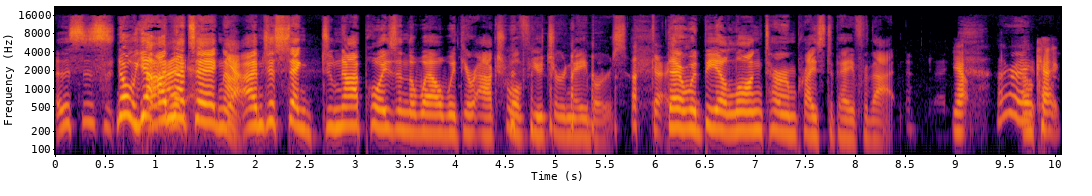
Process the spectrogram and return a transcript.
this is No, yeah, I'm I- not saying that. yeah. I'm just saying do not poison the well with your actual future neighbors. Okay. There would be a long term price to pay for that. Yeah. all right Okay.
